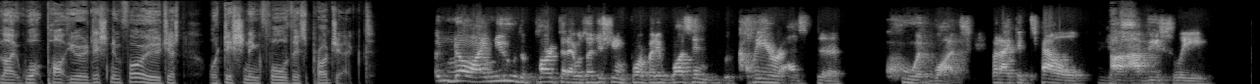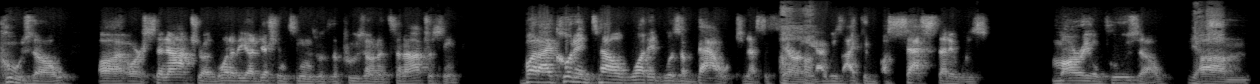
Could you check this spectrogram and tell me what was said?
like what part you were auditioning for, or you were just auditioning for this project? No, I knew the part that I was auditioning for, but it wasn't clear as to who it was. But I could tell, Yes. uh, obviously, Puzo uh, or Sinatra. One of the audition scenes was the Puzo and Sinatra scene, but I couldn't tell what it was about necessarily. Uh-huh. I was I could assess that it was Mario Puzo. Yes. Um,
